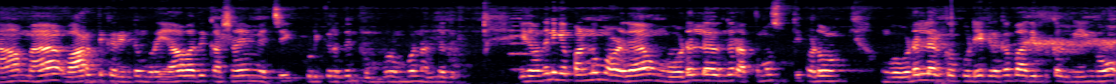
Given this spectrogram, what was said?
நாம் வாரத்துக்கு ரெண்டு முறையாவது கஷாயம் வச்சு குடிக்கிறதுன்னு ரொம்ப ரொம்ப நல்லது. இதை வந்து நீங்கள் பண்ணும்பொழுது உங்கள் உடலில் வந்து ரத்தமும் சுத்திப்படும். உங்கள் உடலில் இருக்கக்கூடிய கிரக பாதிப்புகள் நீங்கும்.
